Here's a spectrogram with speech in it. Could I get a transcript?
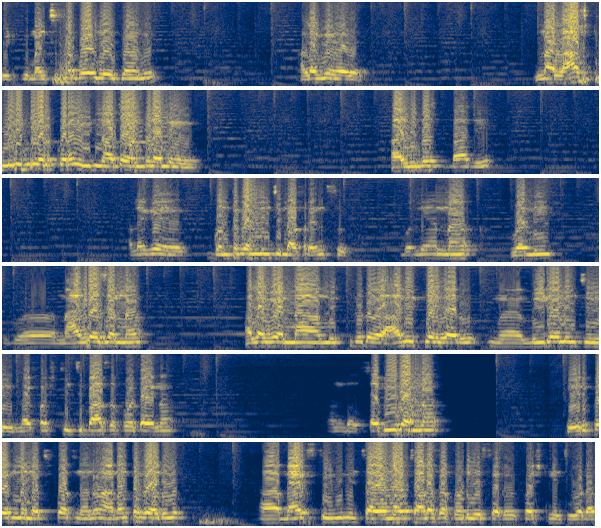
వీటికి మంచి సపోర్ట్ చేద్దామని. అలాగే నా లాస్ట్ మినిట్ వరకు కూడా వీటిని నాతో ఉంటాడని ఆల్ ది బెస్ట్ బాజీ. అలాగే గుంతకల్ నుంచి నా ఫ్రెండ్స్ మురళి అన్న వలి నాగరాజ్ అన్న అలాగే నా మిత్రుడు ఆదిత్య గారు మీడియా నుంచి నాకు ఫస్ట్ నుంచి బాగా సపోర్ట్ అయిన అండ్ షబీర్ అన్న. పేరు నేను మర్చిపోతున్నాను. అనంత గారు మ్యాక్స్ టీవీ నుంచి ఆయన చాలా సపోర్ట్ చేశారు ఫస్ట్ నుంచి కూడా.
